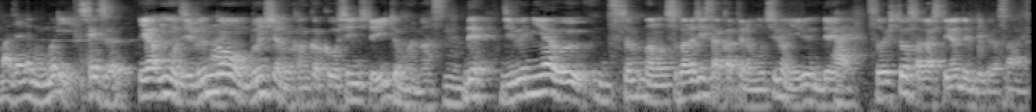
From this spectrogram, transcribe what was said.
まあじゃあでも無理せず、いやもう自分の文章の感覚を信じていいと思います、うん。で自分に合うそあの素晴らしい作家っていうのはもちろんいるんで、はい。そういう人を探して読んでみてください、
